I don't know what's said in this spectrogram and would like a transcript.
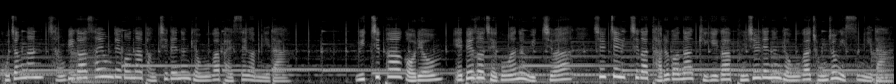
고장난 장비가 사용되거나 방치되는 경우가 발생합니다. 위치 파악 어려움, 앱에서 제공하는 위치와 실제 위치가 다르거나 기기가 분실되는 경우가 종종 있습니다.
